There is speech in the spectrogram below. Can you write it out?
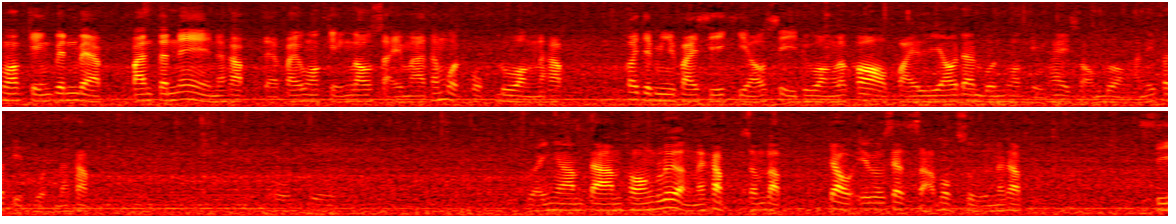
หัวเก๋งเป็นแบบปันเตเน่นะครับ แต่ไฟหัวเก๋งเราใส่มาทั้งหมด 6 ดวงนะครับ ก็จะมีไฟสีเขียว 4 ดวง แล้วก็ไฟเลี้ยวด้านบนหัวเก๋งให้ 2 ดวง อันนี้ก็ติดหมดนะครับโอเคสวยงามตามท้องเรื่องนะครับสำหรับเจ้า e v o z 360 นะครับ สี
